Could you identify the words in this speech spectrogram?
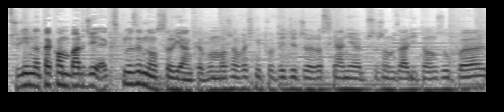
Czyli na taką bardziej ekskluzywną soliankę, bo można właśnie powiedzieć, że Rosjanie przyrządzali tą zupę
